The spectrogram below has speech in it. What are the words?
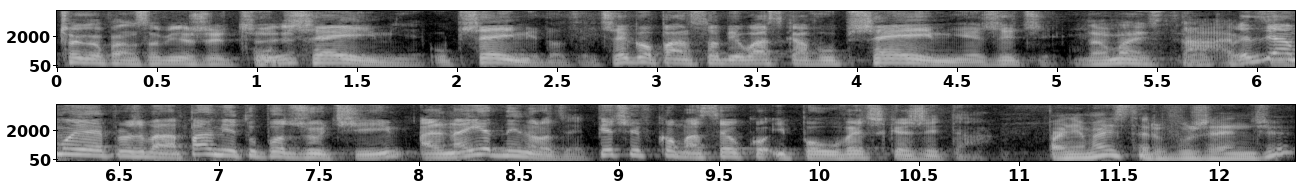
czego pan sobie życzy. Uprzejmie, uprzejmie docent. Czego pan sobie łaskaw uprzejmie życzy? No majster. Tak, więc ja mówię, proszę pana, pan mnie tu podrzuci, ale na jednej nodze. Pieczywko, masełko i połóweczkę żyta. Panie majster, w urzędzie?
